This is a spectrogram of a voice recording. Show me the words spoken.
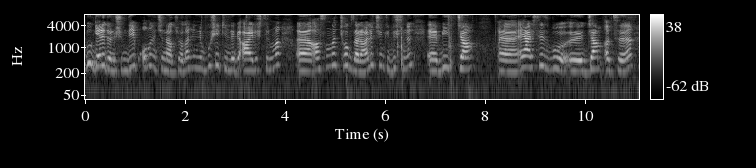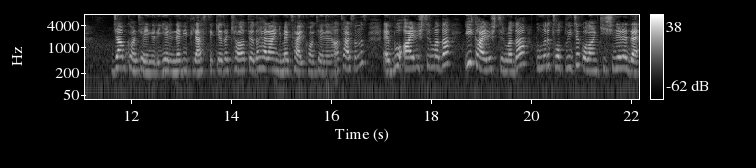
bu geri dönüşüm deyip onun içine atıyorlar. Hani bu şekilde bir ayrıştırma e, aslında çok zararlı. Çünkü düşünün e, bir cam e, eğer siz bu e, cam atığı cam konteyneri yerine bir plastik ya da kağıt ya da herhangi metal konteynerine atarsanız e, bu ayrıştırmada ilk ayrıştırmada bunları toplayacak olan kişilere de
